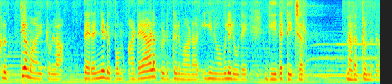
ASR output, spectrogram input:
കൃത്യമായിട്ടുള്ള തെരഞ്ഞെടുപ്പും അടയാളപ്പെടുത്തലുമാണ് ഈ നോവലിലൂടെ ഗീത ടീച്ചർ നടത്തുന്നത്.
